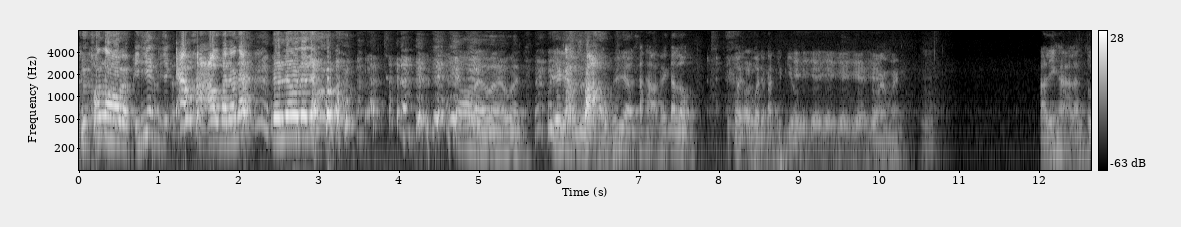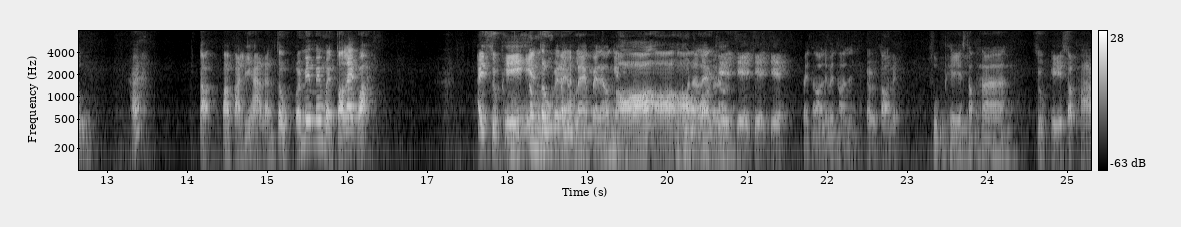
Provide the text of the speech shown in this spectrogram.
คือเขารอแบบไอ้เหี้ยกูจะก้าวขาออกมาแล้วนะ เร็วเร็วเร็วเร็ว เอาไปเอาไปเอาไปไม่ไม่ใช่ใช่กลับไม่มาใช่คาถาไม่ตลก เปิดเปิดในบันทิปอยู่เย้เย้เย้เย้เย้เอาเย้ไว้เอาไว้อืมปาริหารันตุ ฮะตะปาปาลิหารันตุเฮ้ยไม่ไม่เหมือนตอนแรกวะไอ้สุเพเหก็มึงตุพูดไปปไหนระโยคแรกไปแล้วไง อ๋ออ๋ออ๋อมึงพูดอันแรกโอไปเคแล้ว โอเคโอเคโอเคไปต่อเลยไปต่อเลย เออต่อเลย สุเพสภาสุเพสภา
